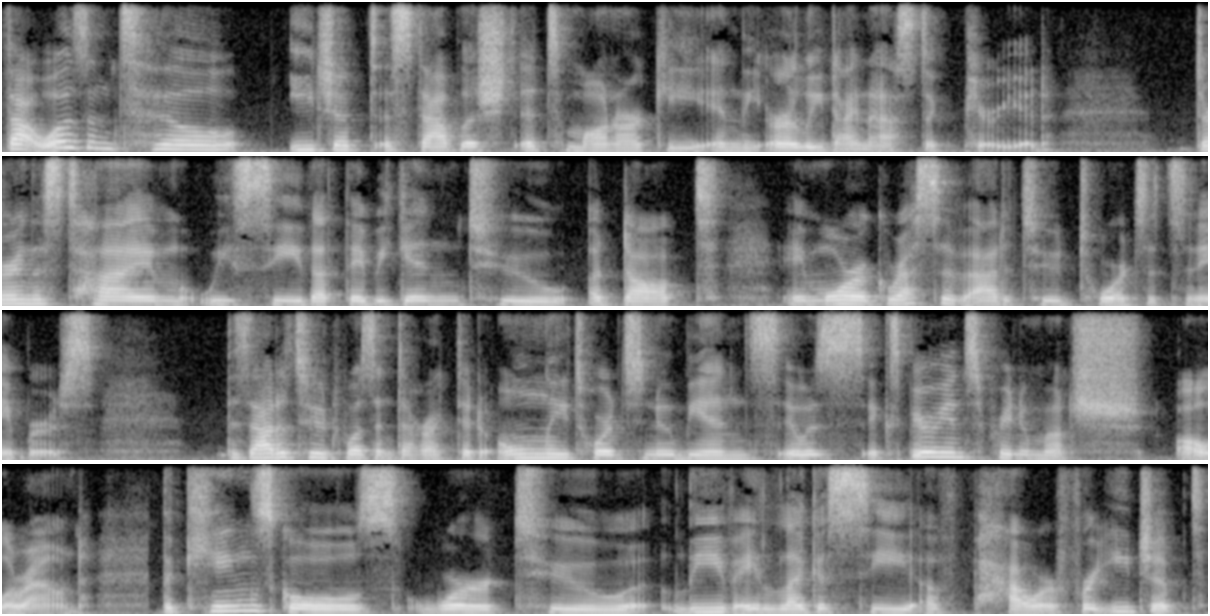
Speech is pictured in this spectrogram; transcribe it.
That was until Egypt established its monarchy in the early dynastic period. During this time, we see that they begin to adopt a more aggressive attitude towards its neighbors. This attitude wasn't directed only towards Nubians, it was experienced pretty much all around. The king's goals were to leave a legacy of power for Egypt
